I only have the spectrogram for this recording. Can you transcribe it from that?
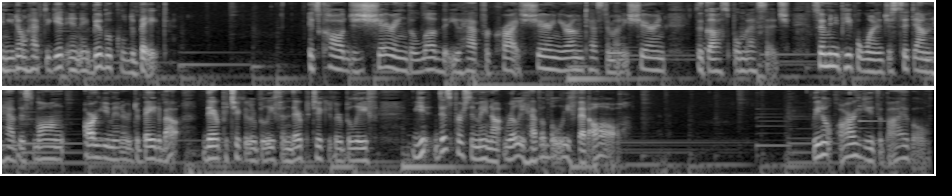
and you don't have to get in a biblical debate. It's called just sharing the love that you have for Christ, sharing your own testimony, sharing the gospel message. So many people want to just sit down and have this long argument or debate about their particular belief and their particular belief. You, this person may not really have a belief at all. We don't argue the Bible.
